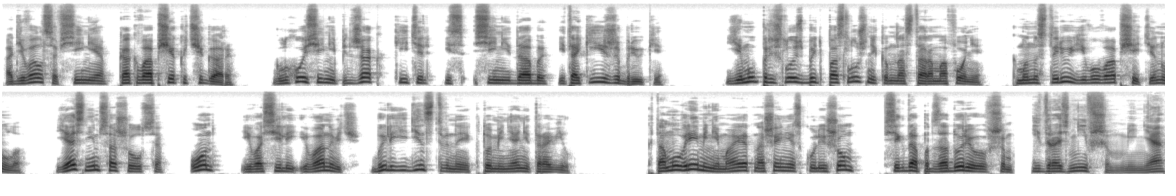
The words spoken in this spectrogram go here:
Одевался в синее, как вообще кочегары. Глухой синий пиджак, китель из синей дабы и такие же брюки. Ему пришлось быть послушником на старом Афоне. К монастырю его вообще тянуло. Я с ним сошелся. Он и Василий Иванович были единственные, кто меня не травил. К тому времени мои отношения с Кулешом, всегда подзадоривавшим и дразнившим меня,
